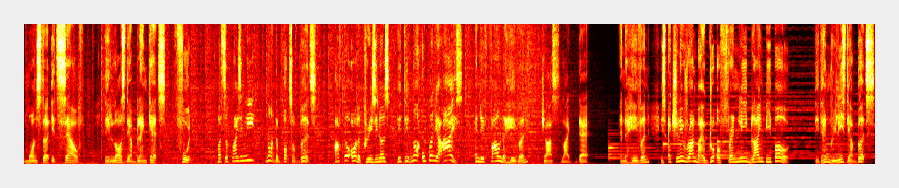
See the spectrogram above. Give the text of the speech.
monster itself. They lost their blankets, food, but surprisingly, not the box of birds. After all the craziness, they did not open their eyes and they found the haven just like that. And the haven is actually run by a group of friendly blind people. They then release their birds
